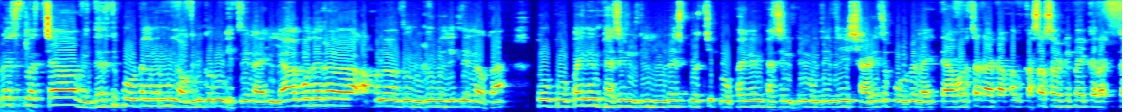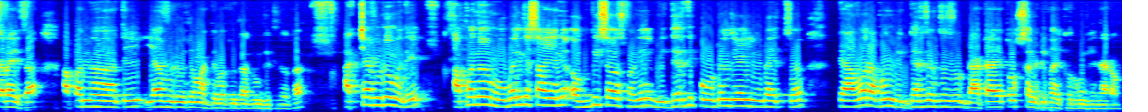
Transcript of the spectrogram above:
युडाईस प्लसच्या विद्यार्थी पोर्टलवर मी लॉग इन करून घेतलेला आहे. या अगोदर आपण जो व्हिडिओ बघितलेला होता तो प्रोफाईल अँड फॅसिलिटी युडाईस प्लसची प्रोफाईल अँड फॅसिलिटी म्हणजे जे शाळेचं पोर्टल आहे त्यावरचा डाटा आपण कसा सर्टिफाय करायचा आपण ते या व्हिडिओच्या माध्यमातून जाणून घेतलं होता. आजच्या व्हिडिओमध्ये आपण मोबाईलच्या सहाय्याने अगदी सहजपणे विद्यार्थी पोर्टल जे आहे युडाईसचं त्यावर आपण विद्यार्थ्यांचा जो डाटा आहे तो सर्टिफाय करून घेणार आहोत.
